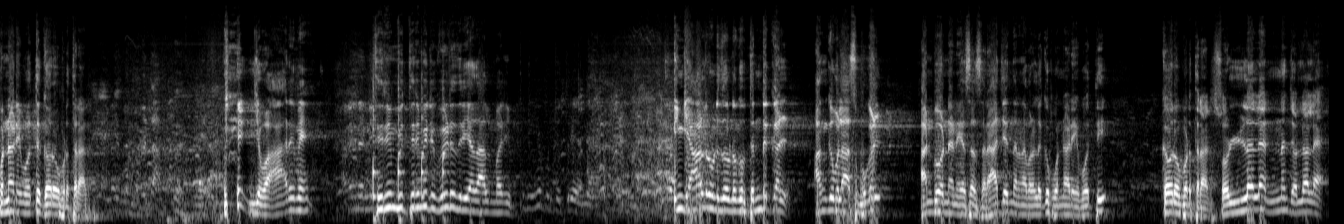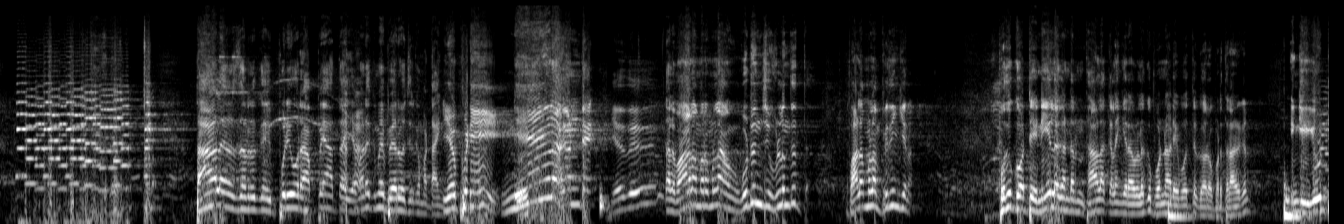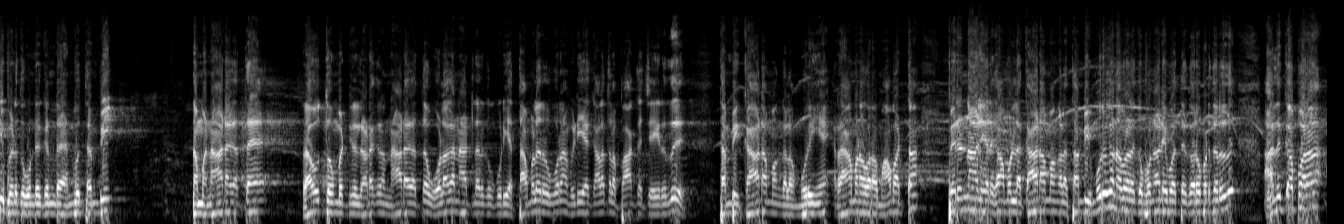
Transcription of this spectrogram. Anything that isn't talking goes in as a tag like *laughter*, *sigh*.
பொன்னாடி ஒத்து கௌரவப்படுத்துறாரு. இங்க யாருமே திரும்பி திரும்பிட்டு வீடு தெரியாத ஆள் மாதிரி. இங்கே ஆள் ஒன்று திண்டுக்கல் அங்கு விலாஸ் புகழ் அன்பு அண்ணன் எஸ் எஸ் ராஜேந்திரன் அவர்களுக்கு பொன்னாடியை போத்தி கௌரவப்படுத்துறார். சொல்லலை இன்னும் சொல்லலை. தாளருக்கு இப்படி ஒரு அப்பையாத்தா எவனுக்குமே பேர் வச்சிருக்க மாட்டாங்க. எப்படி? நீலகண்டே எது? அதில் வாழை மரமெல்லாம் ஒடிஞ்சு விழுந்து பழமெல்லாம் பிரிங்கினான் புதுக்கோட்டை நீலகண்டன் தாள கலைஞர் அவர்களுக்கு பொன்னாடை போத்து கௌரவப்படுத்துகிறார்கள். இங்கே யூடியூப் எடுத்து கொண்டிருக்கின்ற அன்பு தம்பி நம்ம நாடகத்தை ரவுத்தம்பட்டியில் நடக்கிற நாடகத்தை உலக நாட்டில் இருக்கக்கூடிய தமிழர் பூரா விடிய காலத்தில் பார்க்க செய்கிறது. தம்பி காடமங்கலம் முருகன் ராமநாதபுரம் மாவட்டம் பெருநாள் அருகாமுள்ள காடமங்கலம் தம்பி முருகன் அவர்களுக்கு பொன்னாடி பார்த்து கௌரவப்படுத்துறது அதுக்கப்புறம்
